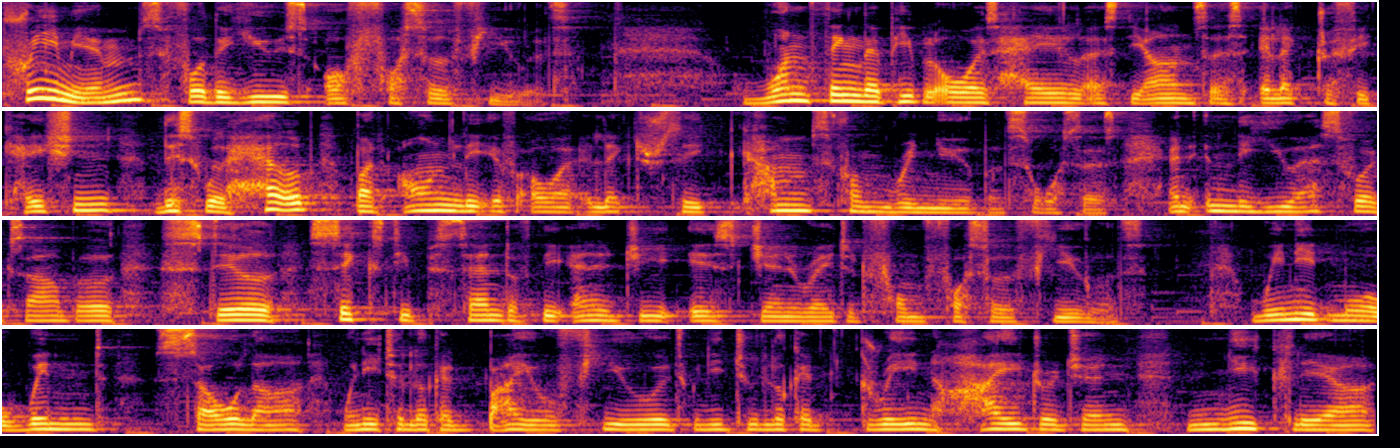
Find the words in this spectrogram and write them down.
premiums for the use of fossil fuels. One thing that people always hail as the answer is electrification. This will help, but only if our electricity comes from renewable sources. And in the US, for example, still 60% of the energy is generated from fossil fuels. We need more wind, solar, we need to look at biofuels, we need to look at green hydrogen, nuclear,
